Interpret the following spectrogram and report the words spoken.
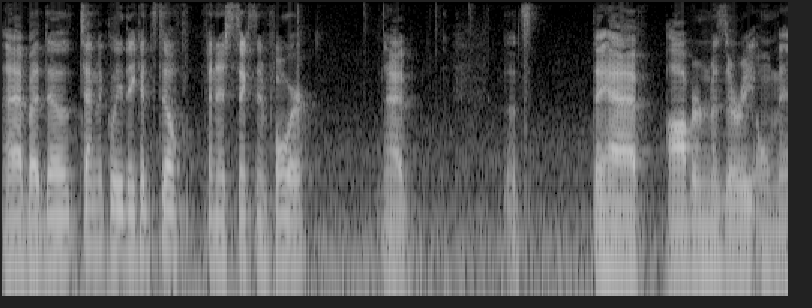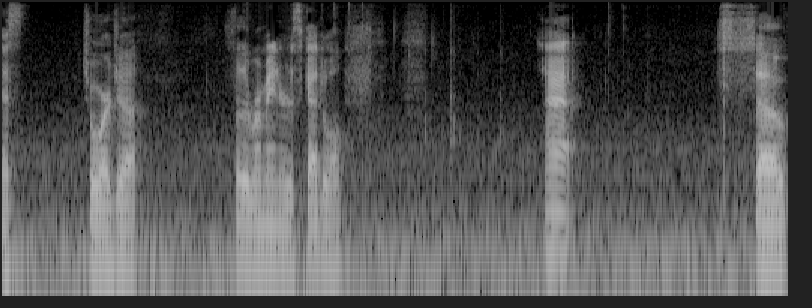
uh, but technically they could still finish six and four. Uh, that's they have Auburn, Missouri, Ole Miss, Georgia for the remainder of the schedule. Uh, so,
